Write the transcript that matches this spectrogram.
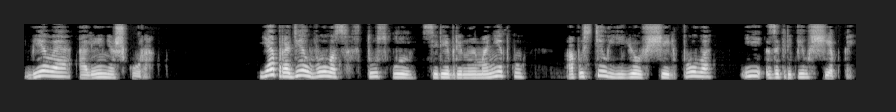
белая оленя шкура. Я продел волос в тусклую серебряную монетку, опустил ее в щель пола и закрепил щепкой.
